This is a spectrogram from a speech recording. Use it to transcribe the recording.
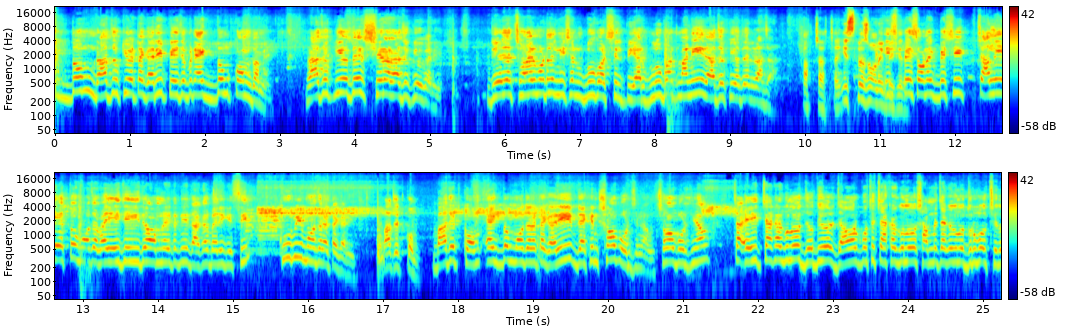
একদম রাজকীয় একটা গাড়ি পেয়ে যাবেন একদম কম দামে। রাজকীয়দের সেরা রাজকীয় গাড়ি। দুই হাজার ছয়ের মডেলের নিশান ব্লুবার্ড শিল্পী। আর ব্লুবার্ড মানি রাজকীয়দের রাজা। আচ্ছা আচ্ছা স্পেস অনেক বেশি স্পেস অনেক বেশি। চালিয়ে এত মজা। ভাই এই যে ঈদে আমরা এটা নিয়ে ঢাকার বাইরে গেছি খুবই মজার একটা গাড়ি। বাজেট কম। বাজেট কম একদম মজার একটা গাড়ি। দেখেন সব অরিজিনাল সব অরিজিনাল এই চাকাগুলো যদিও যাওয়ার পথে চাকাগুলো সামনে চাকাগুলো দুর্বল ছিল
